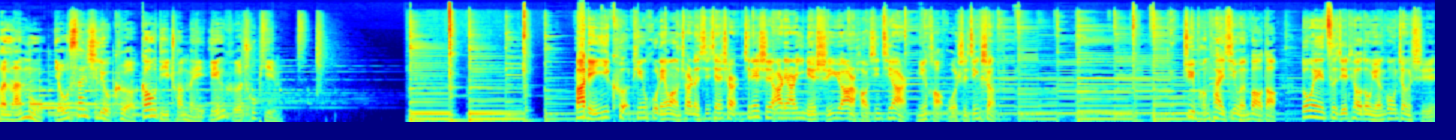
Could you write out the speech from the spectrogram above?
本栏目由三十六氪高低传媒联合出品。八点一刻，听互联网圈的新鲜事儿。今天是二零二一年十一月二号，星期二。您好，我是金盛。据澎湃新闻报道，多位字节跳动员工证实，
